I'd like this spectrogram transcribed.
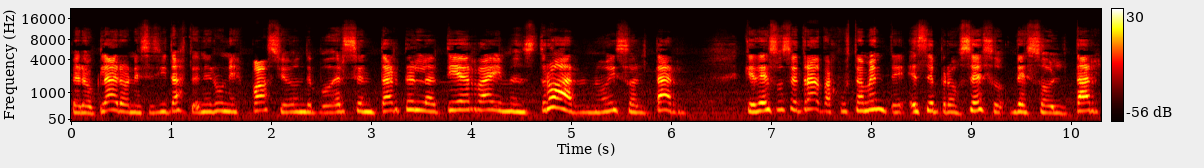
Pero claro, necesitas tener un espacio donde poder sentarte en la tierra y menstruar, ¿no? Y soltar que de eso se trata justamente, ese proceso de soltar.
